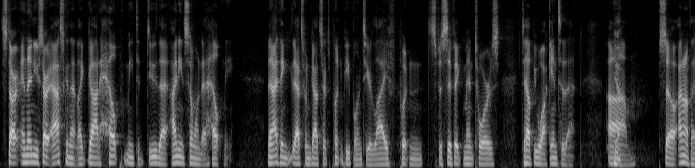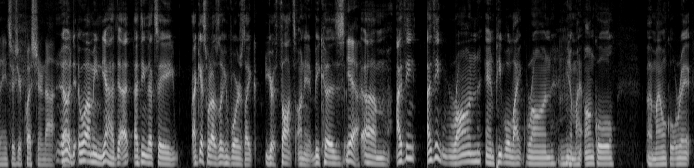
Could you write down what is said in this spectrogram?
Start, and then you start asking that, like, God, help me to do that. I need someone to help me. Then I think that's when God starts putting people into your life, putting specific mentors to help you walk into that. Um, Yeah. So I don't know if that answers your question or not. No, but- well, I mean, yeah, that, I think that's a. I guess what I was looking for is like your thoughts on it because Yeah. um, I think I think Ron and people like Ron, you know, my uncle, uh, my uncle Rick,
